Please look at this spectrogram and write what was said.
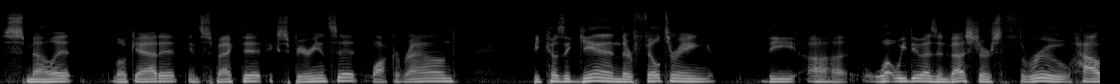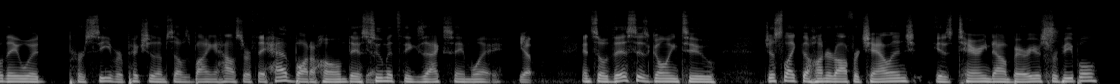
smell it, look at it, inspect it, experience it, walk around. Because again, they're filtering the uh, what we do as investors through how they would perceive or picture themselves buying a house, or if they have bought a home, they assume it's the exact same way. Yep. And so this is going to, just like the 100 offer challenge is tearing down barriers for people,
